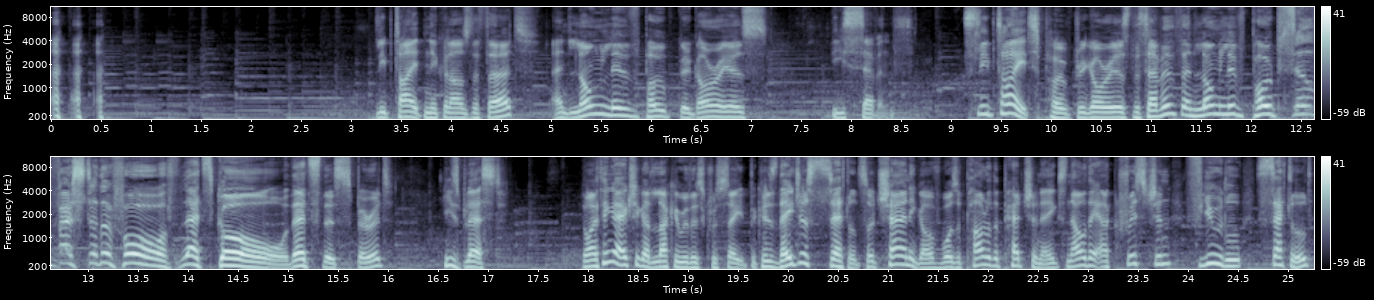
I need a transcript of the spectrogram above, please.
Sleep tight, Nicolaus III, and long live Pope Gregorius the Seventh. Sleep tight, Pope Gregorius the Seventh, and long live Pope Sylvester the Fourth. Let's go. That's the spirit. He's blessed. Though I think I actually got lucky with this crusade, because they just settled, so Chernigov was a part of the Pechenegs, now they are Christian, feudal, settled,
